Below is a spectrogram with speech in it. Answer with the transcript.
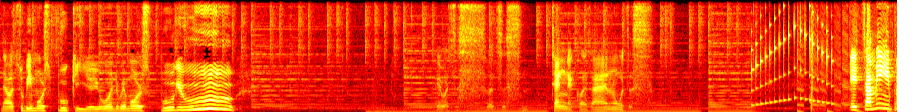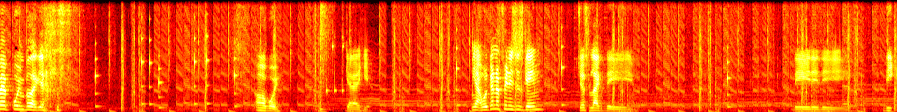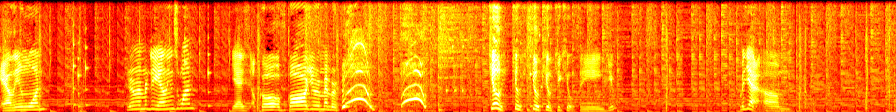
Now it's to be more spooky. Eh? You want to be more spooky. Ooh! Okay, what's this? What's this? Tang necklace. I don't know what's this. It's a me, Peppo in black. oh boy. Get out of here. Yeah, we're gonna finish this game. Just like the... The, the, the, the alien one. You remember the aliens one? Yes, of course, of course you remember. kill, kill, kill, kill, kill, kill. Thank you. But yeah, um,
